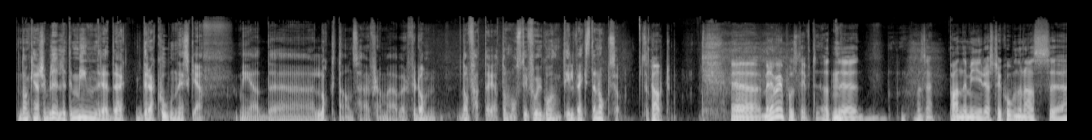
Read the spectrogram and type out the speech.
de kanske blir lite mindre drakoniska med eh, lockdowns här framöver. För de, de fattar ju att de måste få igång tillväxten också såklart. Ja. Eh, men det var ju positivt att mm. eh, pandemirestriktionernas eh,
